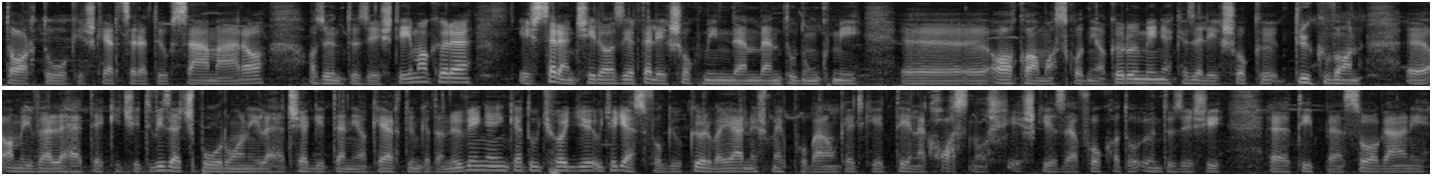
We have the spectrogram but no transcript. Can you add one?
tartók és kertszeretők számára az öntözés témaköre, és szerencsére azért elég sok mindenben tudunk mi alkalmazkodni a körülményekhez, elég sok trükk van, amivel lehet egy kicsit vizet spórolni, lehet segíteni a kertünket, a növényeinket, úgyhogy, úgyhogy ezt fogjuk körbejárni, és megpróbálunk egy-két tényleg hasznos és kézzel fogható öntözési eh, tippen szolgálni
